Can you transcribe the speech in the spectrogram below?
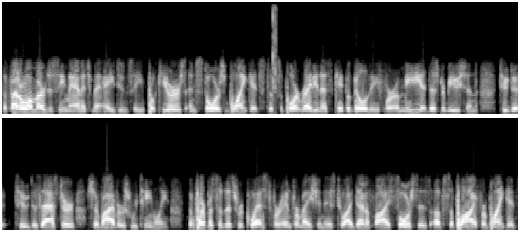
The Federal Emergency Management Agency procures and stores blankets to support readiness capability for immediate distribution to, di- to disaster survivors routinely. The purpose of this request for information is to identify sources of supply for blankets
